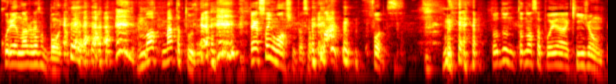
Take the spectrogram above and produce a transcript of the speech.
coreano lá jogar essa bomba. Cara. Mo- Mata tudo. Pega só em Washington, assim, ó. Pá! Foda-se. todo, todo nosso apoio a Kim Jong.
